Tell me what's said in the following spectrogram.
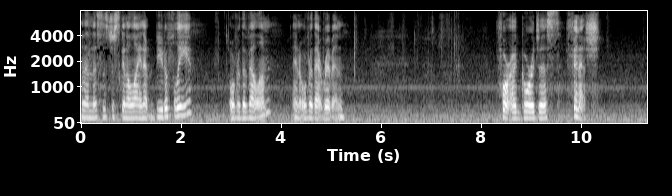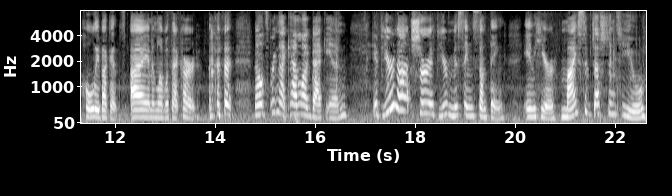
And then this is just gonna line up beautifully over the vellum and over that ribbon for a gorgeous finish. Holy buckets. I am in love with that card. now let's bring that catalog back in. If you're not sure if you're missing something in here, my suggestion to you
